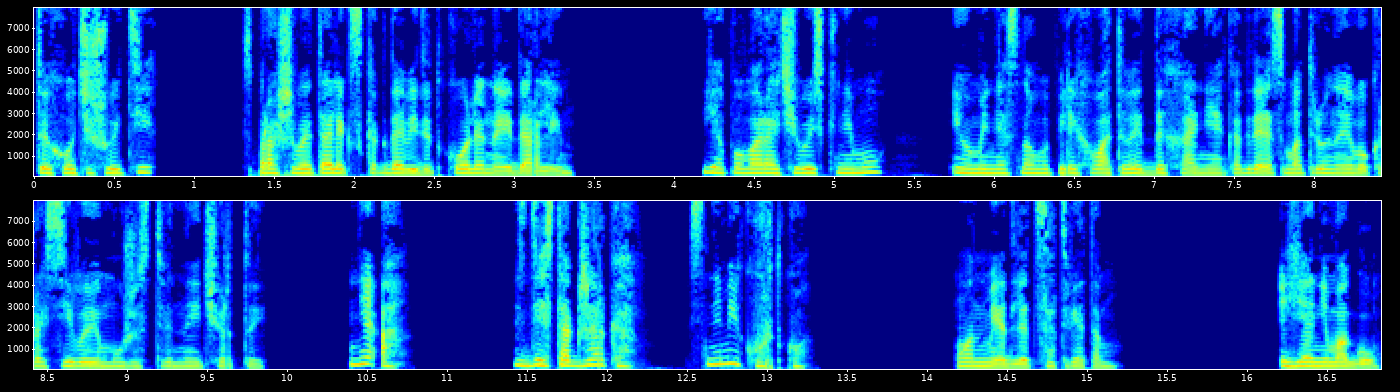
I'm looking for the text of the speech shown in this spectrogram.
«Ты хочешь уйти?» — спрашивает Алекс, когда видит Колина и Дарлин. Я поворачиваюсь к нему, и у меня снова перехватывает дыхание, когда я смотрю на его красивые мужественные черты. «Не-а. Здесь так жарко. Сними куртку». Он медлит с ответом. «Я не могу».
